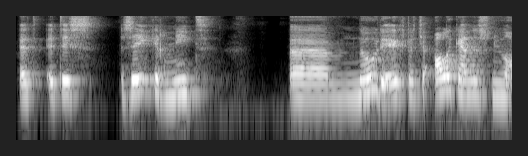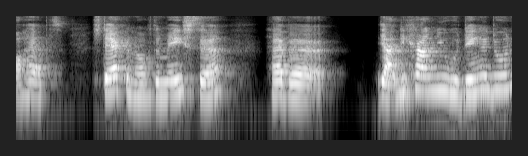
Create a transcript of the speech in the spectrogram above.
het, het is zeker niet um, nodig dat je alle kennis nu al hebt. Sterker nog, de meesten hebben, ja, die gaan nieuwe dingen doen.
